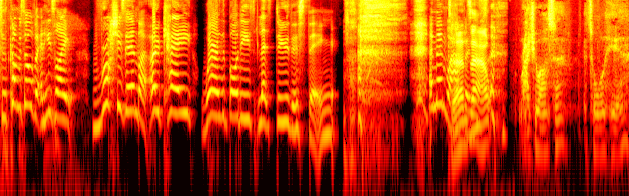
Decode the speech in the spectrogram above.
to come solve it. And he's like, rushes in, like, okay, where are the bodies? Let's do this thing. and then what Turns happens? out, Right you are, sir. It's all here.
